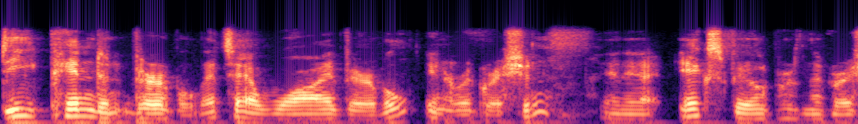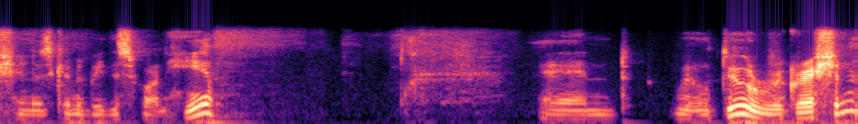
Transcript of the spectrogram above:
dependent variable. That's our y variable in a regression. And our x variable in the regression is going to be this one here. And we'll do a regression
